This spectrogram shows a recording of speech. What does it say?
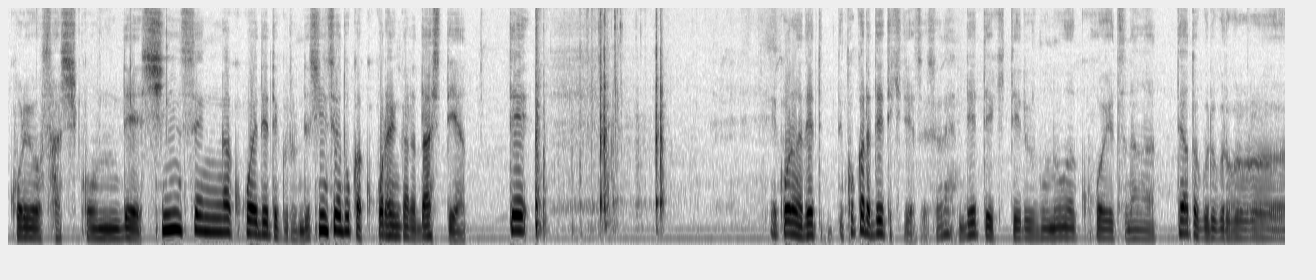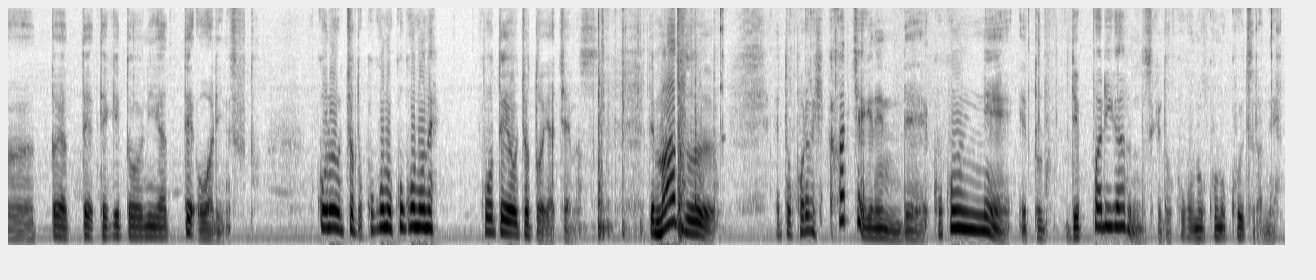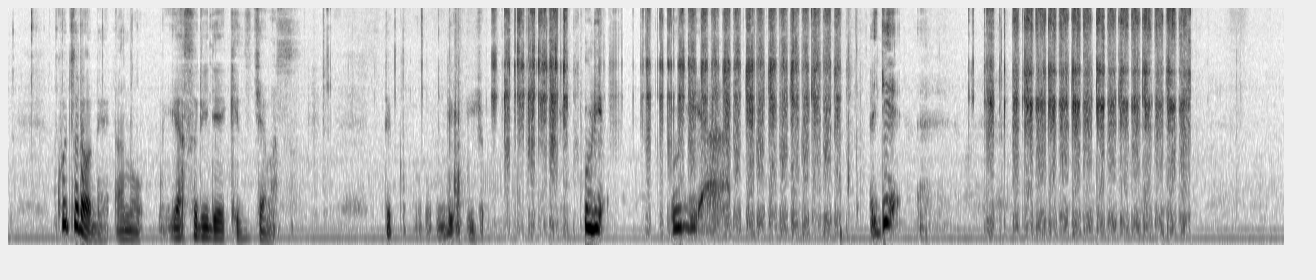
これを差し込んで新線がここへ出てくるんで新線をどっかここら辺から出してやってこれが出てここから出てきてるやつですよね。出てきてるものがここへつながってあとぐるぐるぐるぐるっとやって適当にやって終わりにすると。これをちょっとここのここのね工程をちょっとやっちゃいます。でまずえっとこれが引っかかっちゃいけないんでここにねえっと出っ張りがあるんですけどここのこのこいつらね。こいつらをねあのヤスリで削っちゃいます。ででよいしょ。うりゃうりゃ。いけ！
